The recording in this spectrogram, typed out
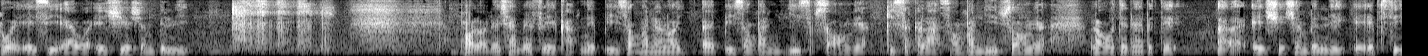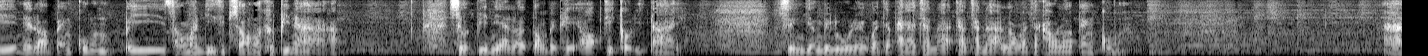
ถ้วย ACL เอเชียแชมเปี้ยนลีกพอเราได้แชมป์ FA ครับในปี 2500เอ่อปี 2022 เนี่ยคริดศักราช2022 เนี่ย เราก็จะได้ไปเตะเอเชียแชมเปี้ยนลีก AFC ในรอบแบ่งกลุ่มปี 2022 ก็คือปีหน้าครับ ส่วนปีนี้เราต้องไปเพย์ออฟที่เกาหลีใต้ ซึ่งยังไม่รู้เลยว่าจะแพ้ชนะ ถ้าชนะเราก็จะเข้ารอบแบ่งกลุ่มอ่า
